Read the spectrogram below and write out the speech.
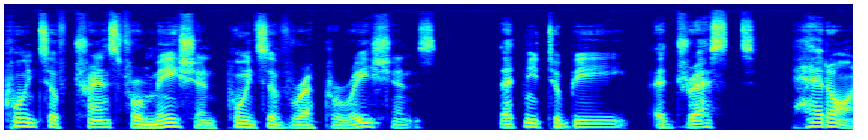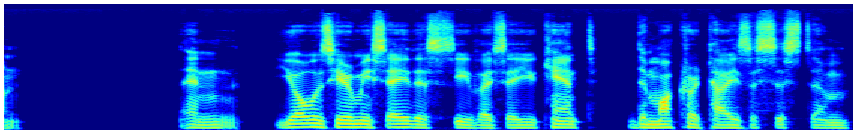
points of transformation, points of reparations that need to be addressed head on. And you always hear me say this, Steve. I say you can't democratize a system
